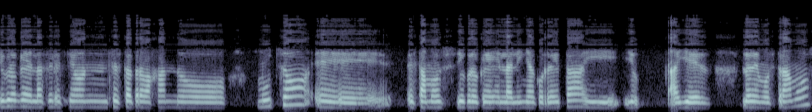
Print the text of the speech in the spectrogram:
yo creo que la selección se está trabajando mucho. Eh, estamos, yo creo que en la línea correcta y yo, ayer lo demostramos.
